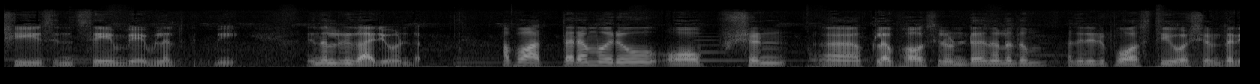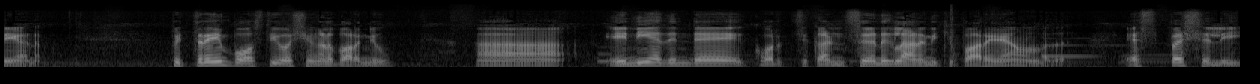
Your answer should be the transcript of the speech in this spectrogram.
she is in same wavelength with me എന്നുള്ളൊരു കാര്യമുണ്ട്. അപ്പോൾ അത്തരം ഒരു ഓപ്ഷൻ ക്ലബ് ഹൗസിലുണ്ട് എന്നുള്ളതും അതിനൊരു പോസിറ്റീവ് വശം തന്നെയാണ്. അപ്പോൾ ഇത്രയും പോസിറ്റീവ് വശങ്ങൾ പറഞ്ഞു. ഇനി അതിന്റെ കുറച്ച് കൺസേണുകളാണ് എനിക്ക് പറയാനുള്ളത്. എസ്പെഷ്യലി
